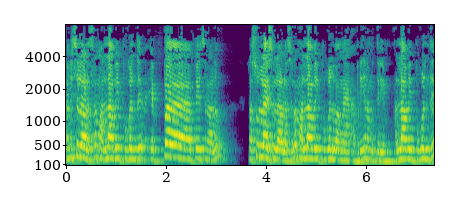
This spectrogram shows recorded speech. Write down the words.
நபிசுல்லா அலுவலம் அல்லாவை புகழ்ந்து எப்ப பேசினாலும் ரசூல்லா சல்லா அலுவலம் அல்லாவை புகழ்வாங்க அப்படிங்கிற நமக்கு தெரியும். அல்லாவை புகழ்ந்து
